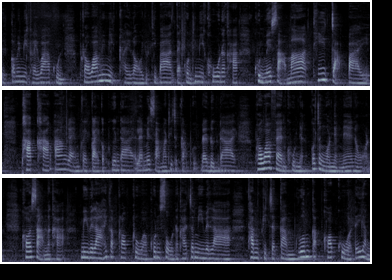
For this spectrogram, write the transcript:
ดึกก็ไม่มีใครว่าคุณ เพราะว่าไม่มีใครรออยู่ที่บ้าน แต่คนที่มีคู่นะคะ คุณไม่สามารถที่จะไปพักค้างอ้างแรมไกลๆกับเพื่อนได้ และไม่สามารถที่จะกลับได้ดึกได้ เพราะว่าแฟนคุณเนี่ยก็จะงอนอย่างแน่นอน ข้อ 3 นะคะมีเวลาให้กับครอบครัว คนโสดนะคะ จะมีเวลาทำกิจกรรม ร่วมกับครอบครัวได้อย่าง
